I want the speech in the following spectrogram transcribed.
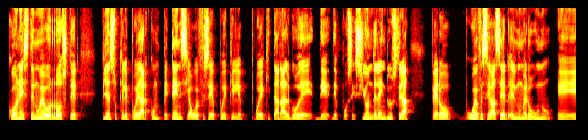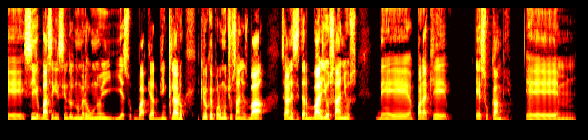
con este nuevo roster, pienso que le puede dar competencia a UFC, puede que le puede quitar algo de, de posesión de la industria, pero UFC va a ser el número uno, eh, sí, va a seguir siendo el número uno y, eso va a quedar bien claro. Creo que por muchos años, va, se va a necesitar varios años de, para que eso cambie. Em,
